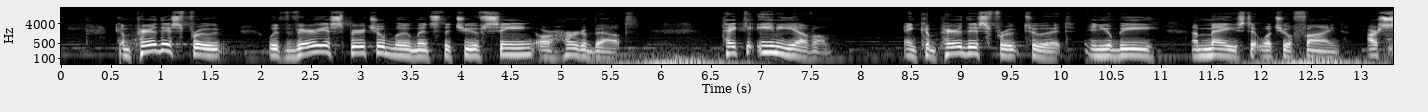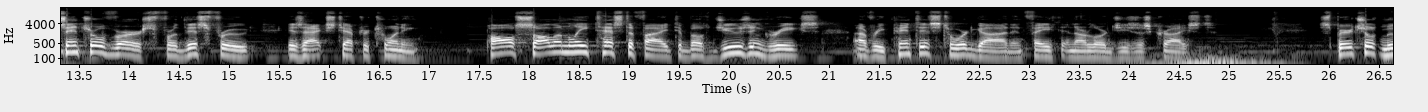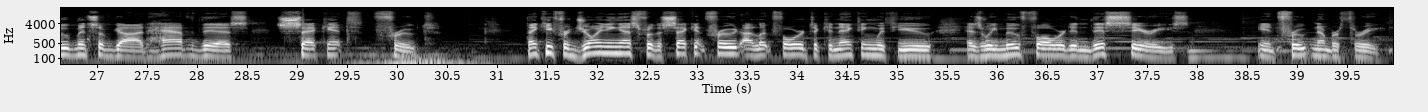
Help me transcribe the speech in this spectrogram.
Compare this fruit with various spiritual movements that you have seen or heard about. Take any of them and compare this fruit to it, and you'll be amazed at what you'll find. Our central verse for this fruit is Acts chapter 20. Paul solemnly testified to both Jews and Greeks of repentance toward God and faith in our Lord Jesus Christ. Spiritual movements of God have this second fruit. Thank you for joining us for the second fruit. I look forward to connecting with you as we move forward in this series in fruit number three.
